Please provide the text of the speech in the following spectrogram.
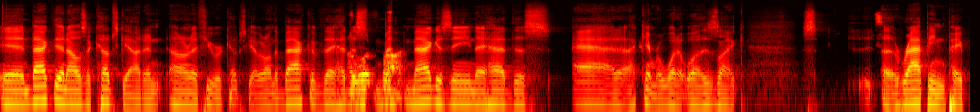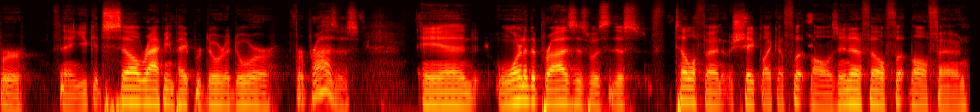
And back then, I was a Cub Scout, and I don't know if you were a Cub Scout, but on the back of they had this ma- magazine. They had this ad. I can't remember what it was. Like a wrapping paper thing. You could sell wrapping paper door to door for prizes. And one of the prizes was this telephone that was shaped like a football. It was an NFL football phone.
